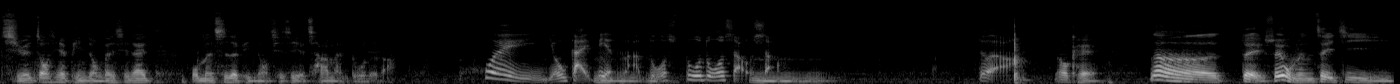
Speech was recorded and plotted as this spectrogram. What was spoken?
起源中心的品种跟现在我们吃的品种其实也差蛮多的啦。会有改变嗯啦，多多多少少。嗯对啊，OK，那对，所以我们这一季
